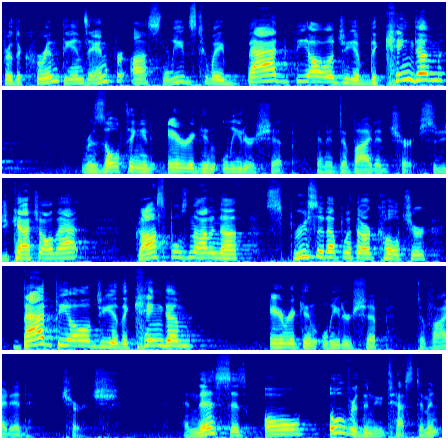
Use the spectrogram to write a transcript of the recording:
for the Corinthians and for us leads to a bad theology of the kingdom, resulting in arrogant leadership and a divided church. So, did you catch all that? Gospel's not enough. Spruce it up with our culture. Bad theology of the kingdom, arrogant leadership, divided church. And this is all over the New Testament.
